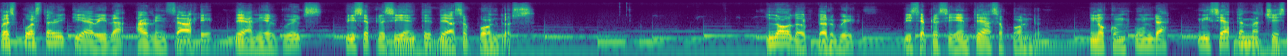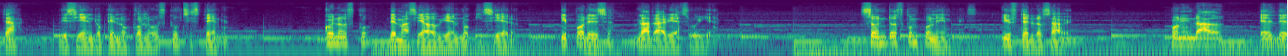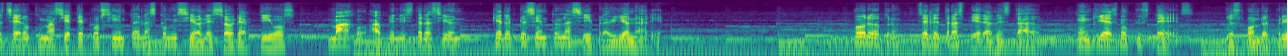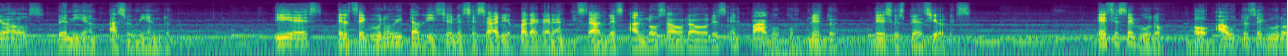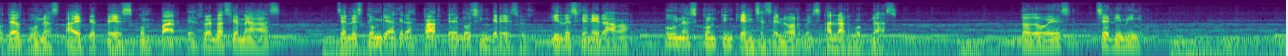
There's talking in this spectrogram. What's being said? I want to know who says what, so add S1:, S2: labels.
S1: Respuesta Vicky Ávila al mensaje de Daniel Wills, vicepresidente de Asofondos. No, doctor Wills, vicepresidente de Asofondos, no confunda ni sea tan machista diciendo que no conozco el sistema. Conozco demasiado bien lo que hicieron y por eso la rabia suya. Son dos componentes y usted lo sabe. Por un lado, el del 0,7% de las comisiones sobre activos bajo administración que representa una cifra billonaria. Por otro, se le transfiere al Estado un riesgo que ustedes, los fondos privados, venían asumiendo. Y es el seguro vitalicio necesario para garantizarles a los ahorradores el pago completo de sus pensiones. Ese seguro o autoseguro de algunas AFPs con partes relacionadas se les comía gran parte de los ingresos y les generaba unas contingencias enormes a largo plazo. Todo eso se eliminó.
